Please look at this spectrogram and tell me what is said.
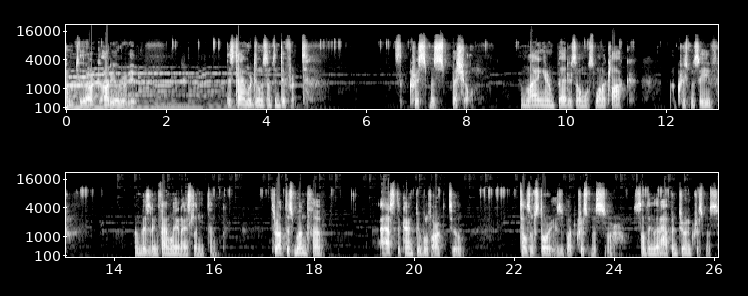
Welcome to the ARC Audio Review. This time we're doing something different. It's a Christmas special. I'm lying here in bed, it's almost one o'clock on Christmas Eve. I'm visiting family in Iceland, and throughout this month, I've asked the kind people of ARC to tell some stories about Christmas or something that happened during Christmas.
